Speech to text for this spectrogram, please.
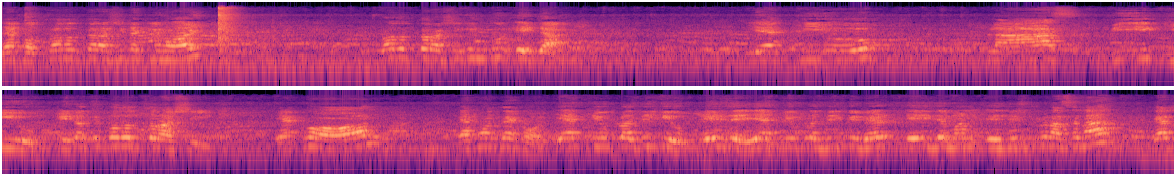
দেখো, প্রদত্ত রাশিটা কি হয়? প্রদত্ত রাশি কিন্তু এইটা। A cube plus B cube এটা হচ্ছে প্রদত্ত রাশি। এখন এখন দেখো A cube plus B cube এই যে এ কিউব প্লাস বি কিউবের এই যে মান, এই যে সূত্র আছে না এত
